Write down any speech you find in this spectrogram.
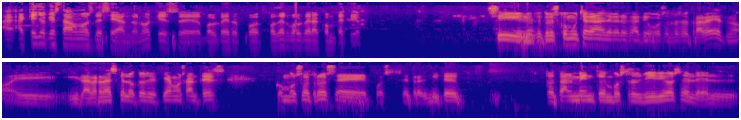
aquello que estábamos deseando, ¿no? Que es eh, volver poder volver a competir. Sí, nosotros con muchas ganas de veros a ti vosotros otra vez, ¿no? Y, la verdad es que lo que os decíamos antes con vosotros, eh, pues se transmite totalmente en vuestros vídeos el,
